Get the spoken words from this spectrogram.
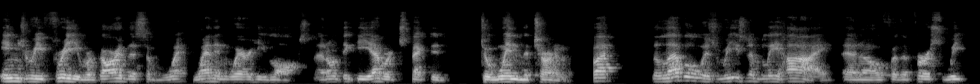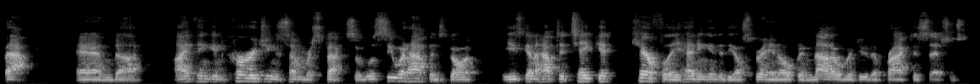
injury free, regardless of when, when and where he lost. I don't think he ever expected to win the tournament, but the level was reasonably high, you know, for the first week back, and uh, I think encouraging in some respects. So we'll see what happens going. He's going to have to take it carefully heading into the Australian Open, not overdo the practice sessions.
